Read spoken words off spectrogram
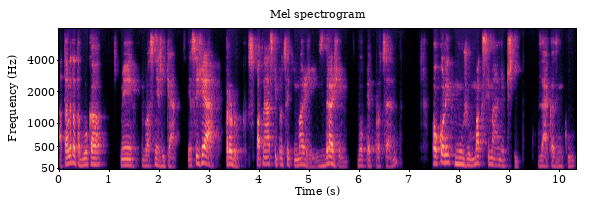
A tahle ta tabulka mi vlastně říká, jestliže já produkt s 15% marží zdražím o 5%, o kolik můžu maximálně přijít zákazníků,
